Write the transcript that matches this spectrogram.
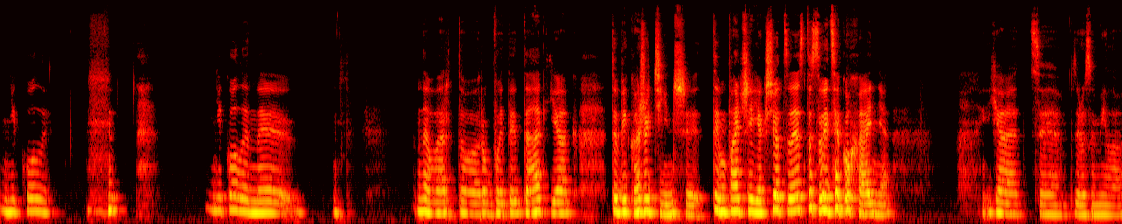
Ніколи. Ніколи не, не варто робити так, як тобі кажуть інші. Тим паче, якщо це стосується кохання. Я це зрозуміла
